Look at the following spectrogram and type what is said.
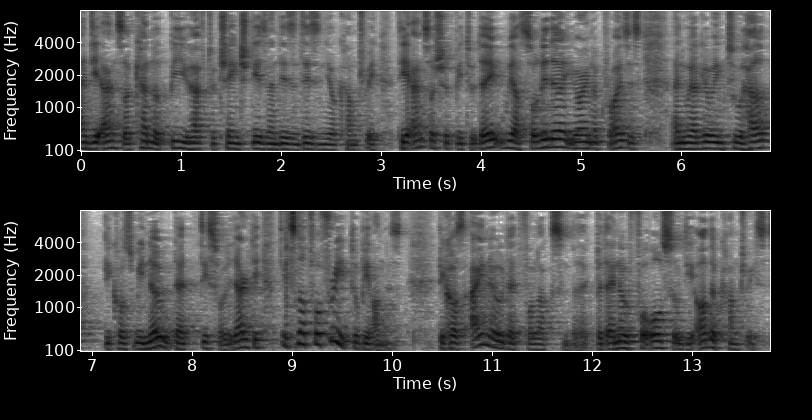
and the answer cannot be you have to change this and this and this in your country. The answer should be today we are solidar you are in a crisis and we are going to help because we know that this solidarity it's not for free to be honest. Because I know that for Luxembourg but I know for also the other countries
